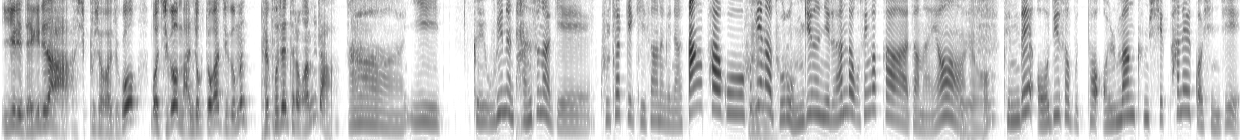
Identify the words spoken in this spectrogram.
이 길이 내 길이다 싶으셔가지고 뭐 직업 만족도가 지금은 100%라고 합니다. 아, 이, 그, 우리는 단순하게 굴착기 기사는 그냥 땅 파고 흙이나 돌 옮기는 일을 한다고 생각하잖아요. 그래요. 근데 어디서부터 얼만큼씩 파낼 것인지,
